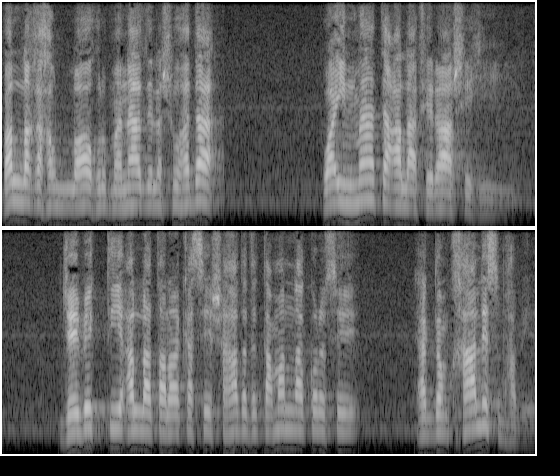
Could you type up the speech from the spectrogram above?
বাল্লাহ মানাজিল সুহাদা ওয়া ইনমাত আলা ফিরাশেহি। যে ব্যক্তি আল্লাহ তালার কাছে শাহাদাতে তামান্না করেছে, একদম খালেসভাবে,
